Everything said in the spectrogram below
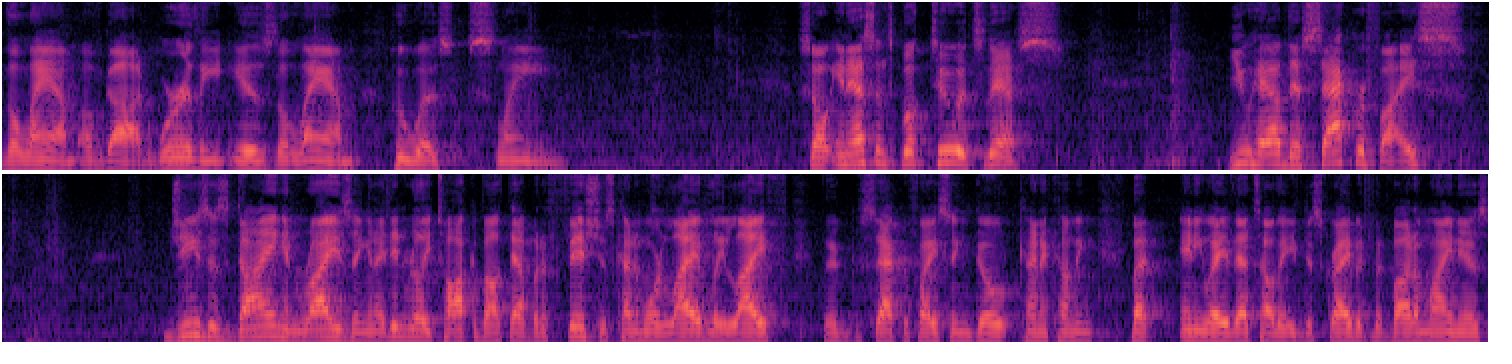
the Lamb of God. Worthy is the Lamb who was slain. So, in essence, book two, it's this you have this sacrifice, Jesus dying and rising, and I didn't really talk about that, but a fish is kind of more lively life, the sacrificing goat kind of coming. But anyway, that's how they describe it. But bottom line is,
